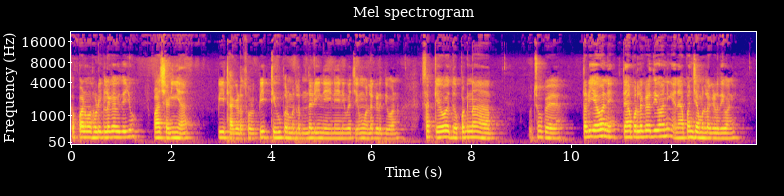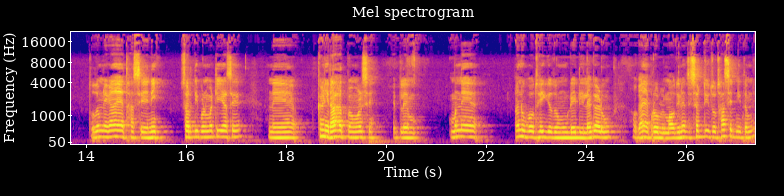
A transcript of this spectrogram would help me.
કપાળમાં થોડીક લગાવી દેજો. પાછળ અહીંયા પીઠ આગળ થોડું પીઠથી ઉપર મતલબ નળીને એને એની વચ્ચે હું લગાડી દેવાનું. શક્ય હોય તો પગના, શું કહેવાય તળિયા હોય ને ત્યાં પર લગાડી દેવાની અને આ પંજામાં લગાડી દેવાની. તો તમને કાંઈ થશે નહીં. શરદી પણ મટી જશે અને ઘણી રાહત પણ મળશે. એટલે મને અનુભવ થઈ ગયો તો હું ડેલી લગાડું. કાંઈ પ્રોબ્લેમ આવતી નથી. શરદી તો થશે જ નહીં તમને.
